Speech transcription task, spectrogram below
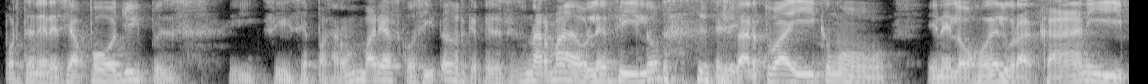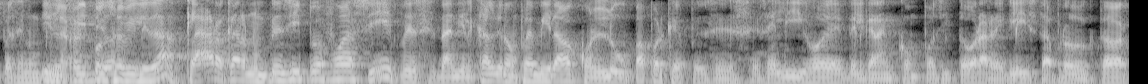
por tener ese apoyo y pues y, sí, se pasaron varias cositas porque pues es un arma de doble filo estar tú ahí como en el ojo del huracán y pues en un y la responsabilidad. Claro, claro, en un principio fue así, pues Daniel Calderón fue mirado con lupa porque pues es, el hijo del gran compositor, arreglista, productor,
